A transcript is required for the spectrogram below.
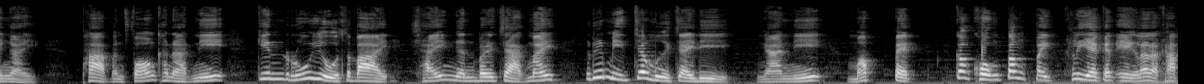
ยังไง ภาพมันฟ้องขนาดนี้ กินรู้อยู่สบาย ใช้เงินบริจาคไหม หรือมีเจ้ามือใจดี งานนี้ม็อบเป็ดก็คงต้องไปเคลียร์กันเองแล้วล่ะครับ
